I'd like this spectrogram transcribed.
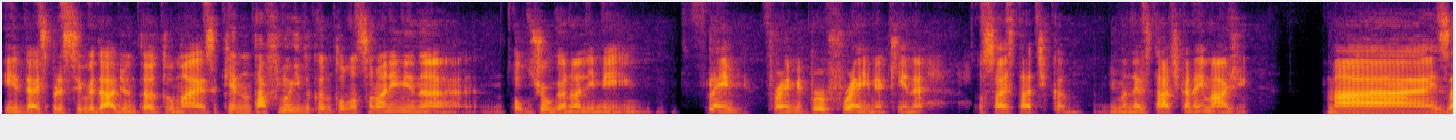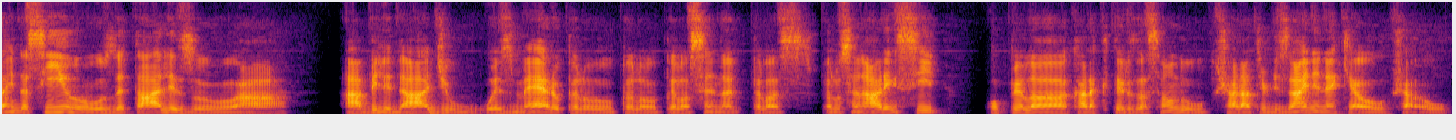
e da expressividade um tanto mais. Aqui não tá fluido que eu não tô lançando anime na. Não tô jogando anime frame, frame por frame aqui, né? Só estática, de maneira estática na imagem. Mas ainda assim, os detalhes, a, a habilidade, o esmero pelo, pelo, pela cena, pelas, pelo cenário em si, ou pela caracterização do character design, né? Que é o, o,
